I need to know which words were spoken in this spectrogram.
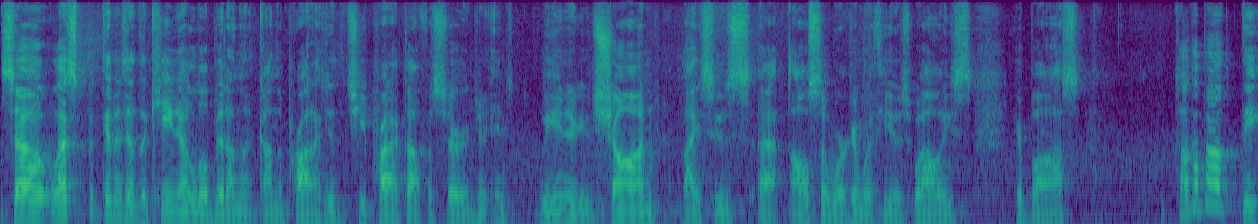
So let's get into the keynote a little bit on the, on the product. You're the Chief Product Officer. We interviewed Shawn Bice, who's uh, also working with you as well, he's your boss. Talk about the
